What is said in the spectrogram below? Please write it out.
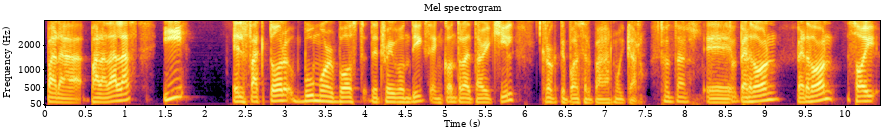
para, para Dallas. Y el factor boomer bust de Trayvon Diggs en contra de Tariq Hill, creo que te puede hacer pagar muy caro. Total. Eh, perdón, perdón, soy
